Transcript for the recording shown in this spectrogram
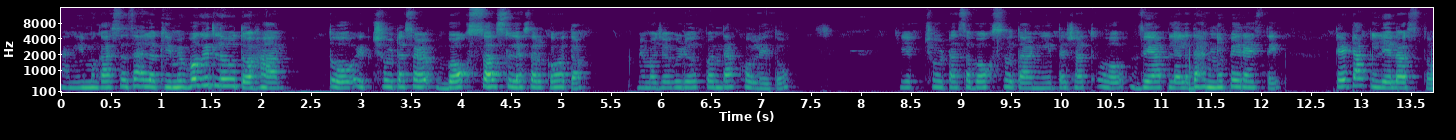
आणि मग असं झालं की मी बघितलं होतं हां तो एक छोटासा बॉक्स असल्यासारखा होता. मी माझ्या व्हिडिओत पण दाखवले तो. की एक छोटासा बॉक्स होता आणि त्याच्यात जे आपल्याला धान्य पेरायचे ते टाकलेलं असतं.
